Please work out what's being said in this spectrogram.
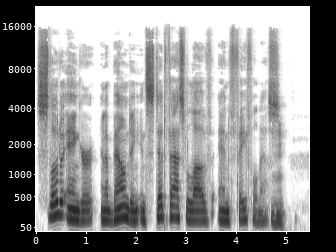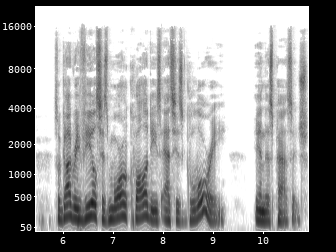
slow to anger, and abounding in steadfast love and faithfulness. Mm-hmm. So God reveals his moral qualities as his glory in this passage.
